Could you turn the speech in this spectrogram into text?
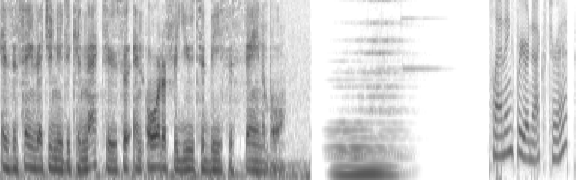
is the things that you need to connect to so in order for you to be sustainable. Planning for your next trip?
